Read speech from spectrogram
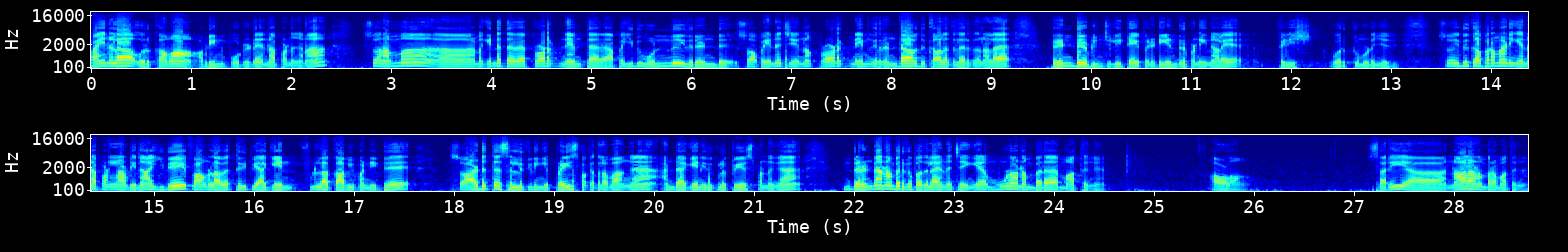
ஃபைனலாக ஒரு கமா அப்படின்னு போட்டுட்டு என்ன பண்ணுங்கன்னா ஸோ நம்ம நமக்கு என்ன தேவை? ப்ராடக்ட் நேம் தேவை. அப்போ இது ஒன்று இது ரெண்டு. ஸோ அப்போ என்ன செய்யணும்னா ப்ராடக்ட் நேமுக்கு ரெண்டாவது காலத்தில் இருக்கிறதுனால ரெண்டு அப்படின்னு சொல்லி டைப் பண்ணிட்டு என்ட்ரு பண்ணிங்கனாலே ஃபினிஷ் ஒர்க்கு முடிஞ்சது. ஸோ இதுக்கப்புறமா நீங்கள் என்ன பண்ணலாம் அப்படின்னா இதே ஃபார்முலாவை திருப்பி அகைன் ஃபுல்லாக காப்பி பண்ணிவிட்டு ஸோ அடுத்த செல்லுக்கு நீங்கள் ப்ரைஸ் பக்கத்தில் வாங்க அண்ட் அகைன் இதுக்குள்ளே பேஸ்ட் பண்ணுங்கள் இந்த ரெண்டாம் நம்பருக்கு பதிலாக என்ன செய்யுங்க? மூணாம் நம்பரை மாற்றுங்க அவ்வளோ சரி நாலாம் நம்பரை மாற்றுங்க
